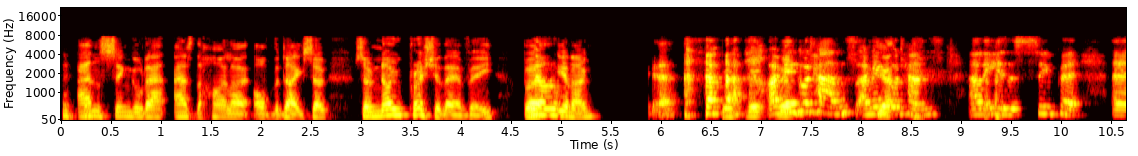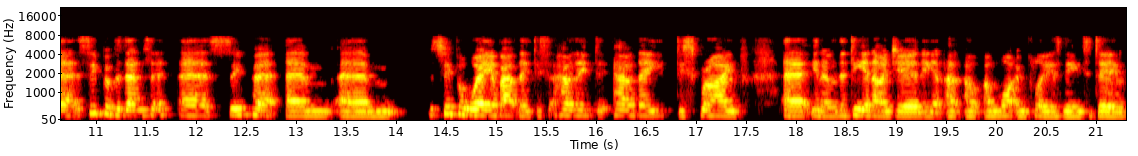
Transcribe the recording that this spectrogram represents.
and singled out as the highlight of the day. So so no pressure there, V. But No. you know, Yeah, We're- we're- I'm we're- in good hands. I'm in Yeah. good hands. Ali is a super, uh, super presenter, uh, super, um, um, super way about they how they how they describe, uh, you know, the D&I journey and, and, and what employers need to do.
